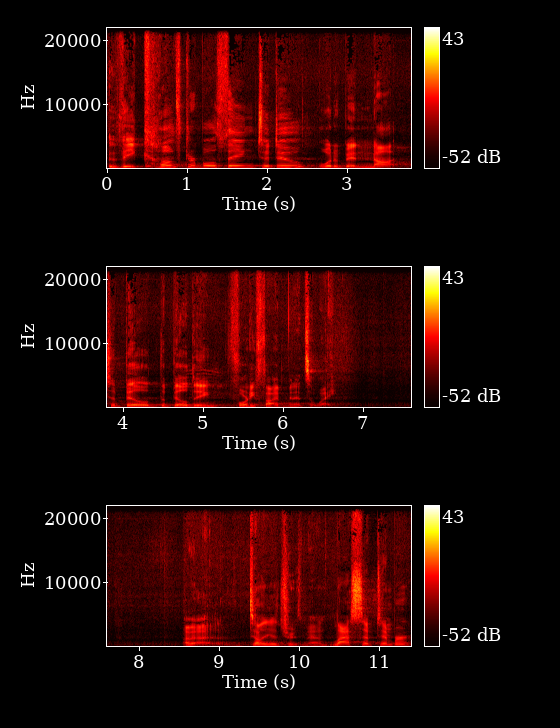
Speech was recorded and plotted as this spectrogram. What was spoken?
The comfortable thing to do would have been not to build the building 45 minutes away. I'm uh, telling you the truth, man. Last September,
